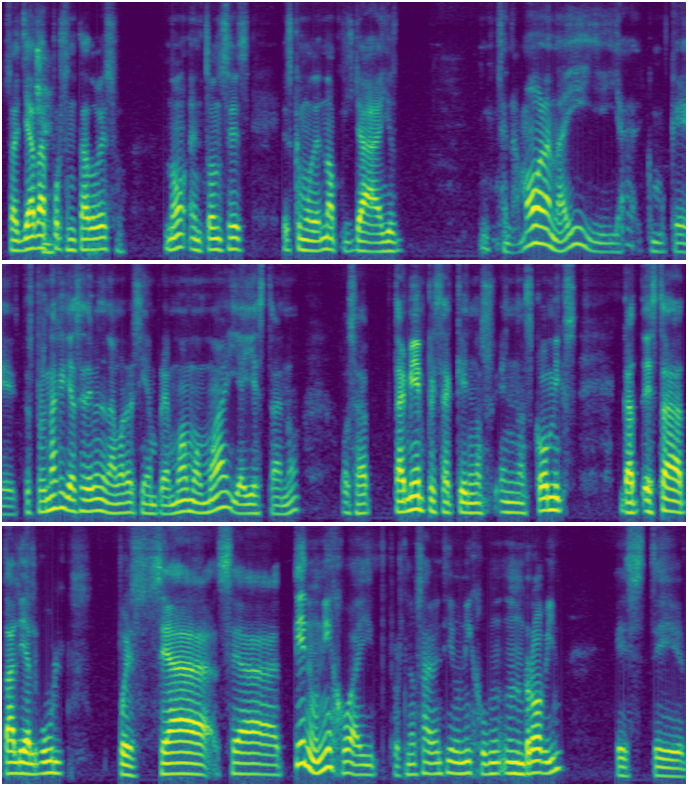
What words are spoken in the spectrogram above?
O sea, ya da por sentado eso, ¿no? Entonces es como de, no, pues ya ellos se enamoran ahí y ya, como que los personajes ya se deben enamorar siempre, mua, mua, mua, y ahí está, ¿no? O sea, también pese a que en los, en los cómics esta Talia al Ghul, pues sea, sea, tiene un hijo ahí, pues no saben, tiene un hijo, un, Robin, este,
